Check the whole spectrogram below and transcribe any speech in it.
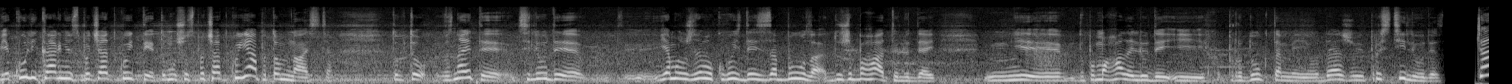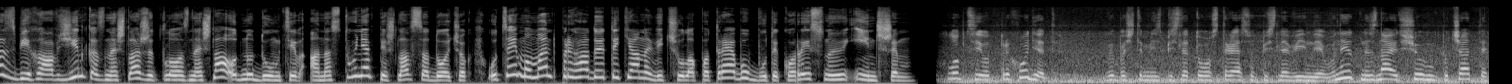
в яку лікарню спочатку йти, тому що спочатку я, а потім Настя. Тобто, ви знаєте, ці люди, я можливо когось десь забула, дуже багато людей. Мені допомагали люди і продуктами, і одежею, прості люди. Час збігав, жінка знайшла житло, знайшла однодумців, а Настуня пішла в садочок. У цей момент, пригадує Тетяна, відчула потребу бути корисною іншим. Хлопці от приходять, вибачте мені, після того стресу, після війни, вони от не знають, що почати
